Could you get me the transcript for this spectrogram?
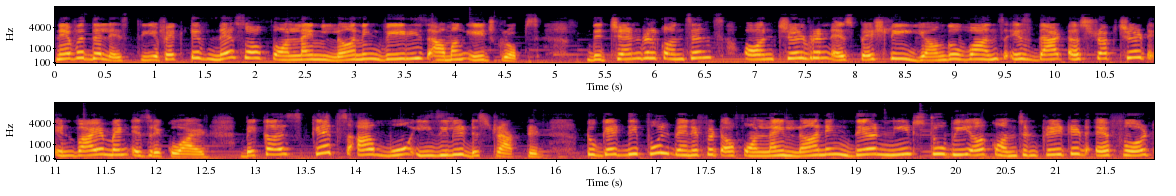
Nevertheless, the effectiveness of online learning varies among age groups. The general consensus on children, especially younger ones, is that a structured environment is required because kids are more easily distracted. To get the full benefit of online learning, there needs to be a concentrated effort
